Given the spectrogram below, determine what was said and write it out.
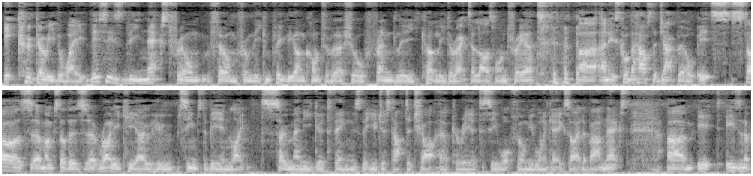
It could go either way. This is the next film film from the completely uncontroversial, friendly, cuddly director Lars von Trier, uh, and it's called The House That Jack Built. It stars, amongst others, uh, Riley Keough, who seems to be in like so many good things that you just have to chart her career to see what film you want to get excited about next. Um, it is an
